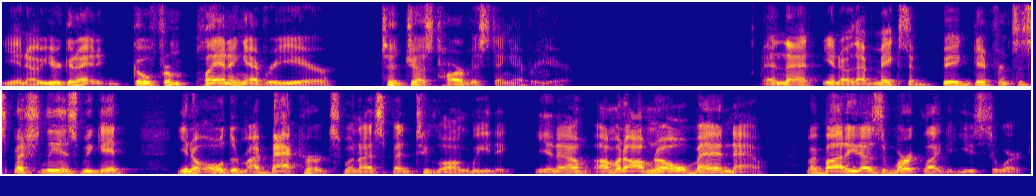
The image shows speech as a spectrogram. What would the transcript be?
You know, you're going to go from planting every year to just harvesting every year. And that, you know, that makes a big difference, especially as we get, you know, older. My back hurts when I spend too long weeding. You know, I'm an I'm an old man now. My body doesn't work like it used to work.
